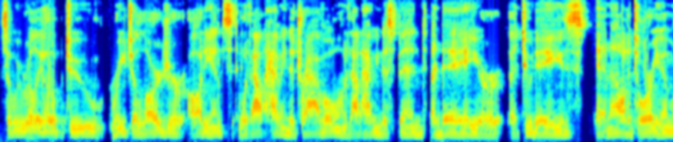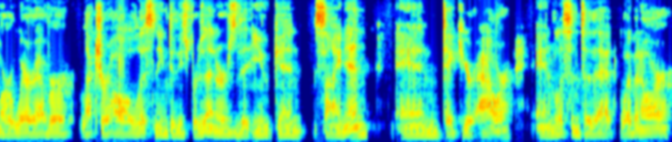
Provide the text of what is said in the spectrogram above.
So we really hope to reach a larger audience without having to travel and without having to spend a day or uh, two days in an auditorium or wherever lecture hall listening to these presenters that you can sign in and take your hour and listen to that webinar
